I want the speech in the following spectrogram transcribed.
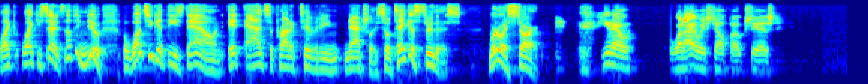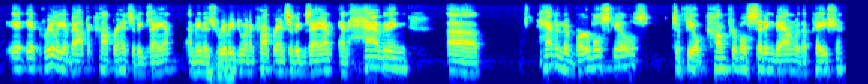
Like, like you said, it's nothing new. But once you get these down, it adds to productivity naturally. So take us through this. Where do I start? You know, what I always tell folks is it, it, really about the comprehensive exam. I mean, it's really doing a comprehensive exam and having uh, having the verbal skills to feel comfortable sitting down with a patient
